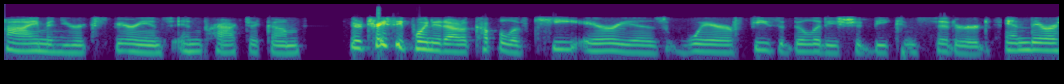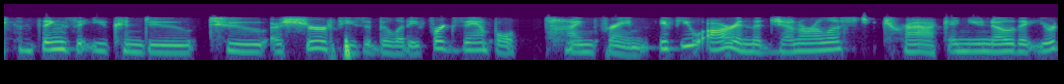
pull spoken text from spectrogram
time and your experience in practicum you know, Tracy pointed out a couple of key areas where feasibility should be considered, and there are some things that you can do to assure feasibility. For example, time frame. If you are in the generalist track and you know that your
